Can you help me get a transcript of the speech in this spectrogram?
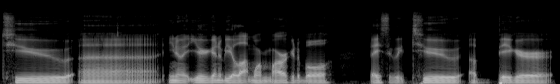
to uh you know you're going to be a lot more marketable basically to a bigger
